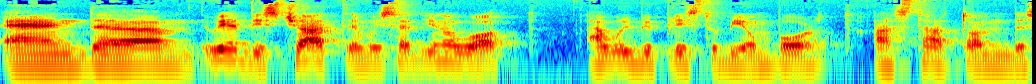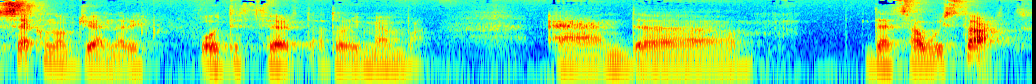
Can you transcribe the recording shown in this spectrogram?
And um, we had this chat, and we said, you know what? I will be pleased to be on board. I'll start on the second of January or the third. I don't remember. And uh, that's how we start.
